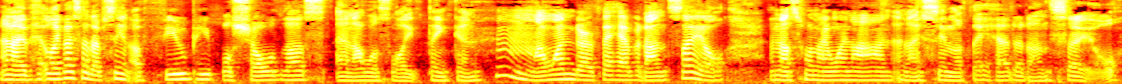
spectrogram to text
And I've, like I said, I've seen a few people show this and I was like thinking, hmm, I wonder if they have it on sale. And that's when I went on and I seen that they had it on sale.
